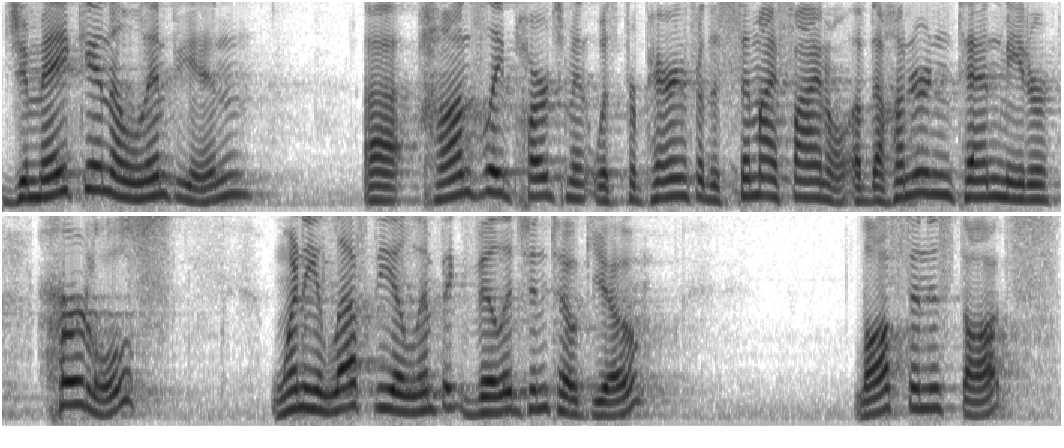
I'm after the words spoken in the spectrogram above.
Jamaican Olympian uh, Hansley Parchment was preparing for the semifinal of the 110 meter hurdles when he left the Olympic Village in Tokyo, lost in his thoughts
